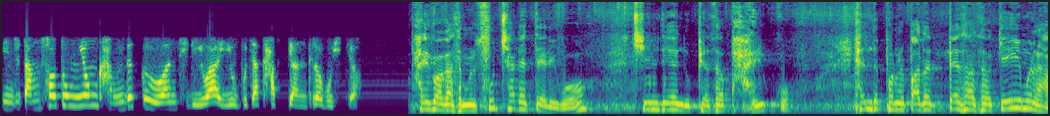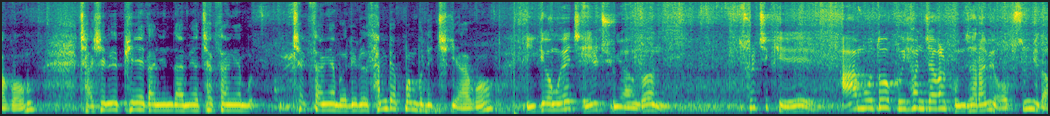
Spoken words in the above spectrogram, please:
민주당 서동용 강득구 의원 질의와 이 후보자 답변 들어보시죠. 팔과 가슴을 수차례 때리고 침대에 눕혀서 밟고 핸드폰을 빠져 뺏어서 게임을 하고 자신을 피해 다닌다며 책상에 책상에 머리를 300번 부딪히게 하고 이 경우에 제일 중요한 건 솔직히 아무도 그 현장을 본 사람이 없습니다.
